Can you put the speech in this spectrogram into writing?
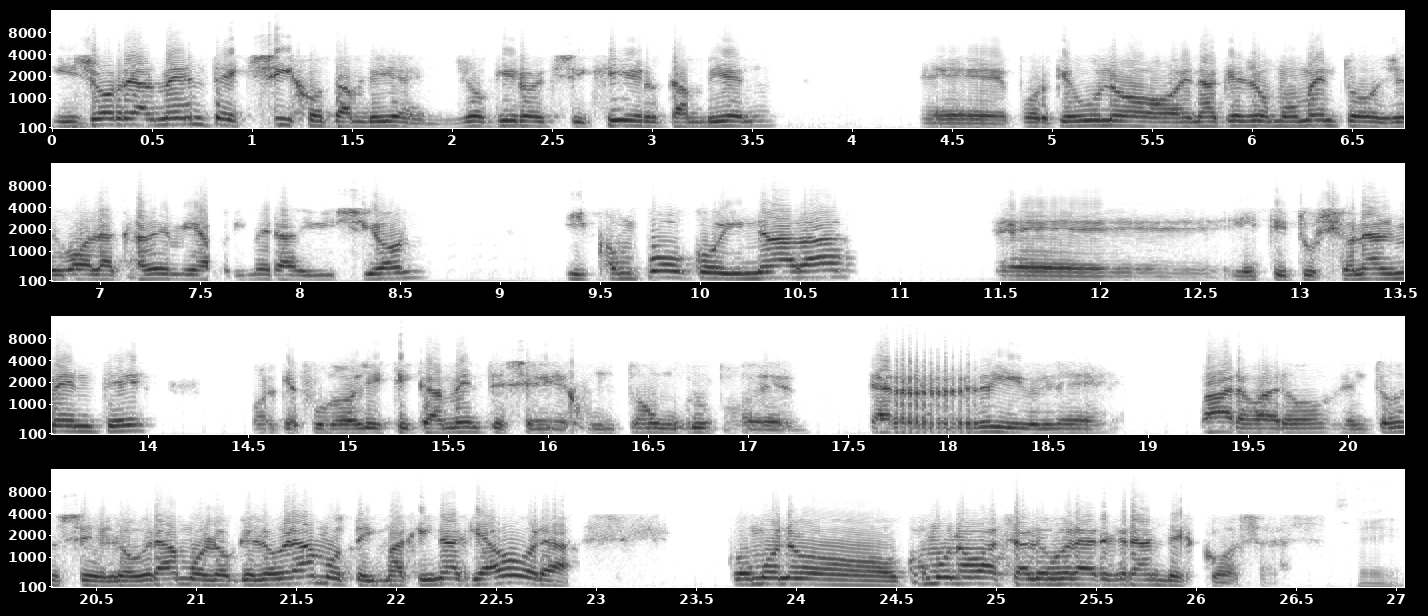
Y yo realmente exijo también, yo quiero exigir también, eh, porque uno en aquellos momentos llegó a la Academia Primera División y con poco y nada, eh, institucionalmente, porque futbolísticamente se juntó un grupo de terrible bárbaro. Entonces logramos lo que logramos, te imaginas que ahora, ¿cómo no, cómo no vas a lograr grandes cosas? Sí,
